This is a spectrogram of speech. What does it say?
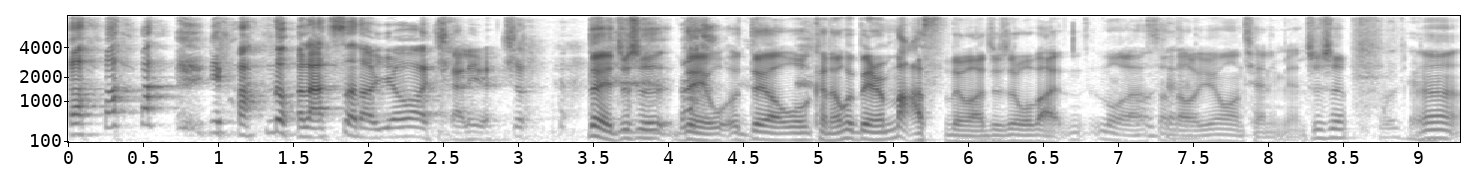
你把诺兰算到冤枉钱里面去了？对，就是 对我对啊，我可能会被人骂死对吧。就是我把诺兰算到冤枉钱里面，就是嗯，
